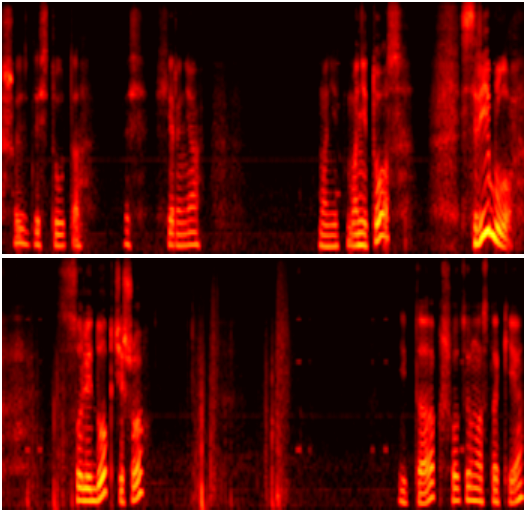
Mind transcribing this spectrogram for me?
Щось десь тут. а. Десь херня. Моні... Монітос. Срібло. Солідок чи що? І так, що це у нас таке?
